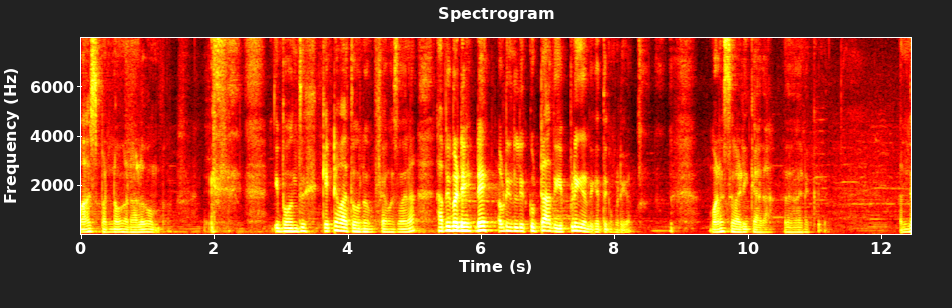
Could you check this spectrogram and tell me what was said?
மாஸ் பண்ணோம் ஆனாலும் இப்போ வந்து கெட்ட வார்த்தை ஒன்று ஃபேமஸ் ஆகுதுன்னா ஹாப்பி பர்த்டே டே அப்படின்னு சொல்லி கூப்பிட்டா அது எப்படிங்க அது கற்றுக்க முடியும்? மனசு வலிக்காதா? அதுதான் எனக்கு அந்த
